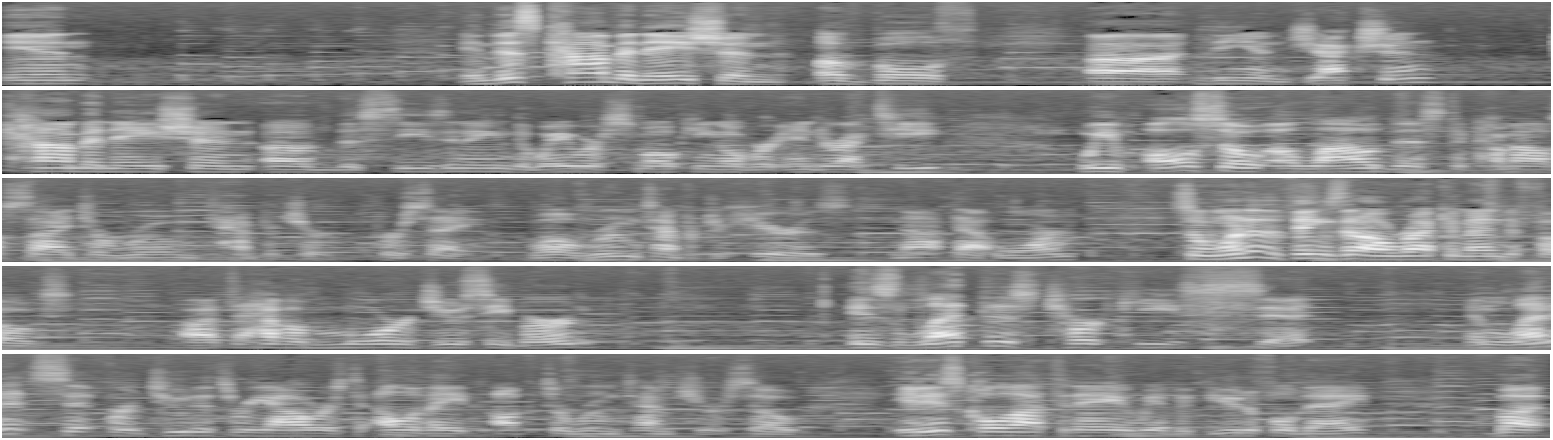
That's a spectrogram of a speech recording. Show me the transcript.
in. In this combination of both uh, the injection combination of the seasoning, the way we're smoking over indirect heat, we've also allowed this to come outside to room temperature per se. Well, room temperature here is not that warm. So one of the things that I'll recommend to folks uh, to have a more juicy bird is let this turkey sit and let it sit for two to three hours to elevate up to room temperature. So it is cold out today, we have a beautiful day, but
